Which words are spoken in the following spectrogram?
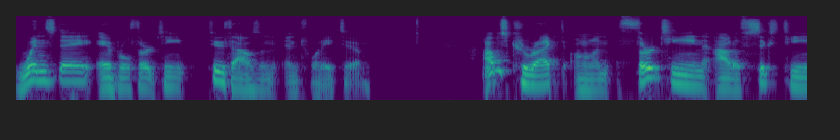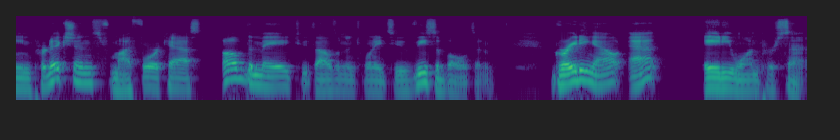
Wednesday, April 13th, 2022. I was correct on 13 out of 16 predictions for my forecast of the May 2022 Visa Bulletin, grading out at 81%.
